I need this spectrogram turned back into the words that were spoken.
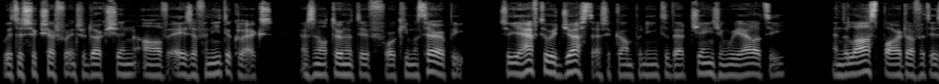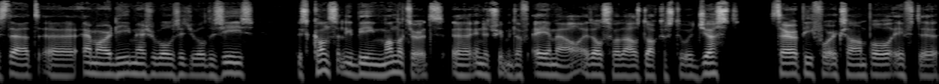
with the successful introduction of aza as an alternative for chemotherapy. So, you have to adjust as a company to that changing reality. And the last part of it is that uh, MRD, measurable residual disease, is constantly being monitored uh, in the treatment of AML. It also allows doctors to adjust therapy, for example, if the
